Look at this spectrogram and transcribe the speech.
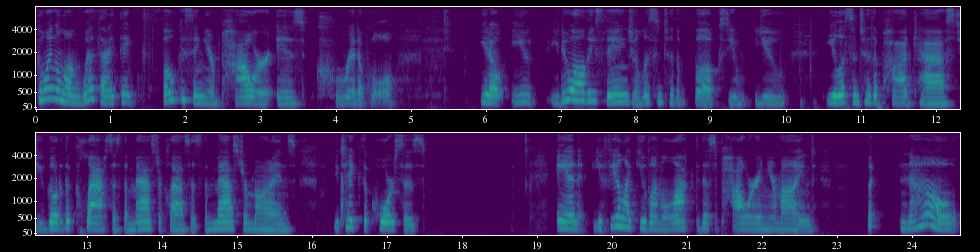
Going along with that, I think focusing your power is critical. You know, you you do all these things, you listen to the books, you you you listen to the podcast, you go to the classes, the master classes, the masterminds, you take the courses and you feel like you've unlocked this power in your mind. But now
